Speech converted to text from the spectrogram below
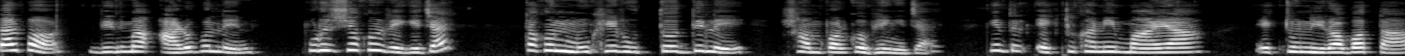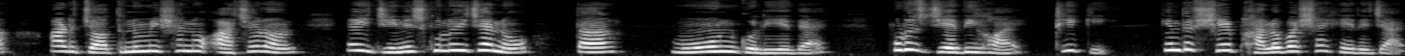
তারপর দিদিমা আরও বললেন, পুরুষ যখন রেগে যায়, তখন মুখের উত্তর দিলে সম্পর্ক ভেঙে যায়। কিন্তু একটুখানি মায়া, একটু নীরবতা আর যত্ন মেশানো আচরণ, এই জিনিসগুলোই যেন তার মন গলিয়ে দেয়। পুরুষ জেদি হয়, ঠিকই, কিন্তু সে ভালোবাসায় হেরে যায়।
